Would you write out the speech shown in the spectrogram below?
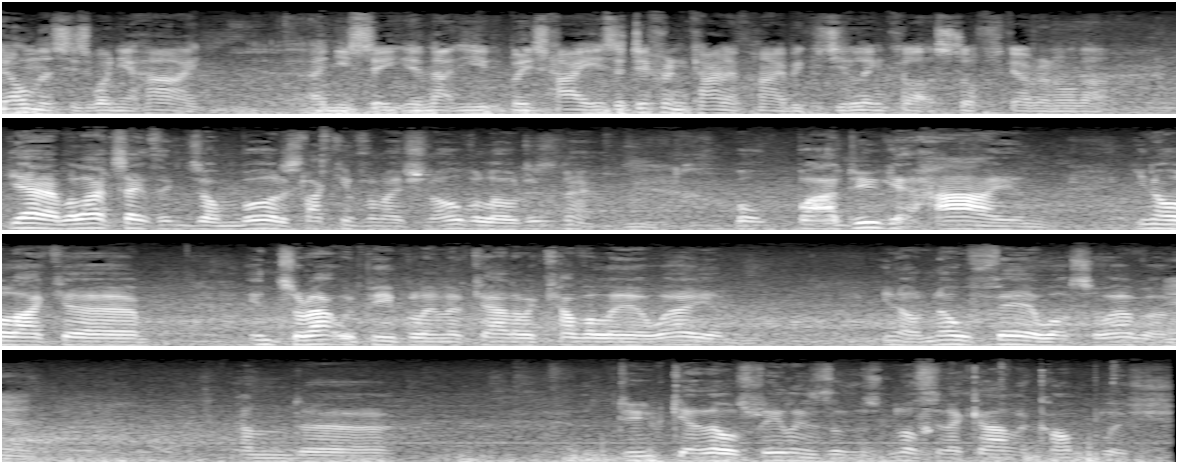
illness is when you're high, and you see and that. You, but it's high. It's a different kind of high because you link a lot of stuff together and all that. Yeah, well, I take things on board. It's like information overload, isn't it? But but I do get high and you know, like uh, interact with people in a kind of a cavalier way, and you know, no fear whatsoever. Yeah. And uh, do get those feelings that there's nothing I can't accomplish.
